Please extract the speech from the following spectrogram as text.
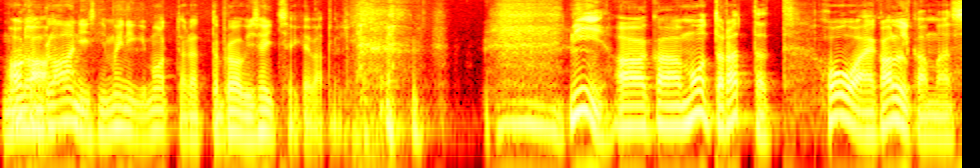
mul aga... on plaanis nii mõnigi mootorrattaproovisõit see kevad veel nii, aga mootorrattad, hooaeg algamas,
